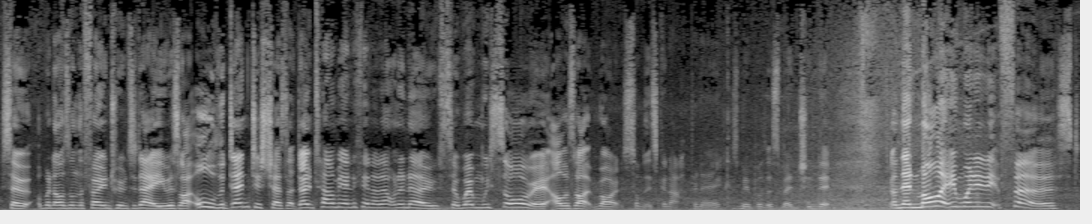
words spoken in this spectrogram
So when I was on the phone to him today, he was like, "Oh, the dentist chair's like, don't tell me anything. I don't want to know." So when we saw it, I was like, "Right, something's going to happen here," because my brother's mentioned it. And then Martin went in it first,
